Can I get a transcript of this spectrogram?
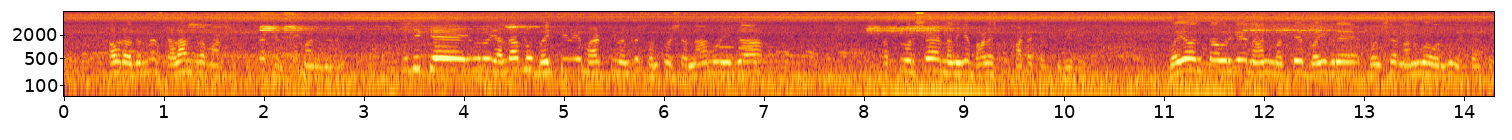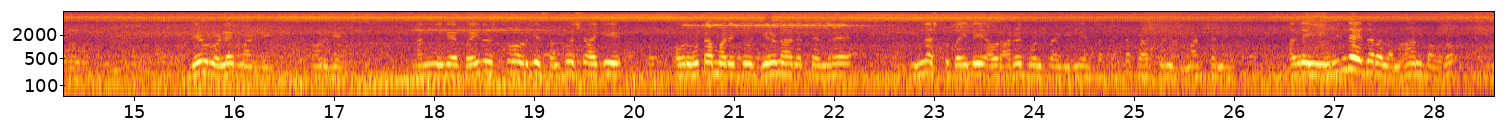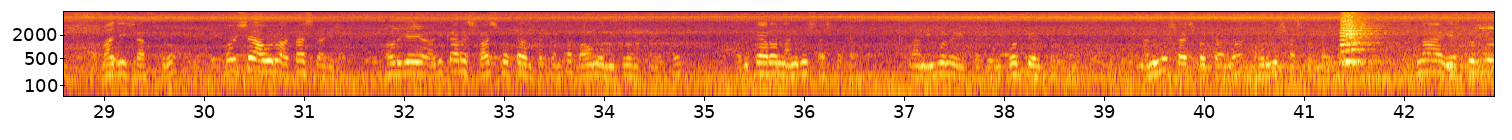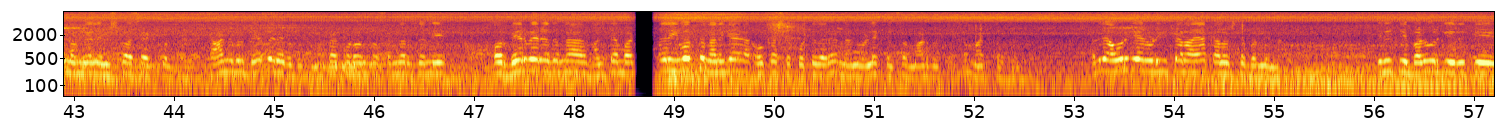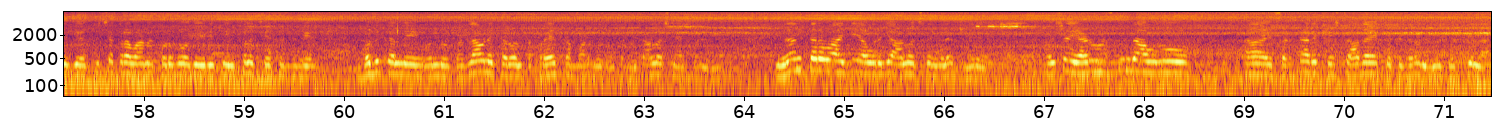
ಅವರು ಅದನ್ನು ಸ್ಥಳಾಂತರ ಮಾಡ್ತಕ್ಕಂಥ ಕೆಲಸ ಮಾಡಿದ್ದಾರೆ. ಇದಕ್ಕೆ ಇವರು ಎಲ್ಲರನ್ನೂ ಬೈತೀವಿ, ಮಾಡ್ತೀವಿ ಅಂದರೆ ಸಂತೋಷ. ನಾನು ಈಗ ಹತ್ತು ವರ್ಷ ನನಗೆ ಭಾಳಷ್ಟು ಪಾಠ ಕಲ್ತಿದ್ದೀನಿ. ಬೈಯೋವಂಥವ್ರಿಗೆ ನಾನು ಮತ್ತೆ ಬೈದರೆ ಬಹುಶಃ ನನಗೂ ಅವ್ರಿಗೂ ವ್ಯತ್ಯಾಸ ಇರೋಲ್ಲ. ದೇವ್ರು ಒಳ್ಳೇದು ಮಾಡಲಿ ಅವ್ರಿಗೆ. ನನಗೆ ಬೈದಷ್ಟು ಅವ್ರಿಗೆ ಸಂತೋಷ ಆಗಿ ಅವ್ರು ಊಟ ಮಾಡಿದ್ದು ಜೀರ್ಣ ಆಗುತ್ತೆ ಅಂದರೆ ಇನ್ನಷ್ಟು ಬೈಲಿ ಅವರು ಆರೋಗ್ಯವಂತರಾಗಿರಲಿ ಅಂತಕ್ಕಂಥ ಪ್ರಾರ್ಥನೆ ನಾನು ಮಾಡ್ತೇನೆ. ಆದರೆ ಹಿಂದೆ ಇದ್ದಾರಲ್ಲ ಮಹಾನುಭಾವರು ಮಾಜಿ ಶಾಸಕರು, ಬಹುಶಃ ಅವರು ಹತಾಶರಾಗಿದ್ದಾರೆ. ಅವರಿಗೆ ಅಧಿಕಾರ ಶಾಶ್ವತ ಅಂತಕ್ಕಂಥ ಭಾವನೆ ಇದ್ರು ಅಂತ ಅಧಿಕಾರ ನನಗೂ ಶಾಶ್ವತ. ನಾನು ಈಗಲೂ ಹೇಳ್ತಾ ಇದ್ದೀನಿ ಓದ್ತು ಹೇಳ್ತಾ ಇದ್ದೀನಿ. ನನಗೂ ಶಾಶ್ವತ ಅಲ್ಲ, ಅವ್ರಿಗೂ ಶಾಶ್ವತ ಅಲ್ಲ. ನಾ ಎಷ್ಟೊಂದು ನಮ್ಮ ಮೇಲೆ ವಿಶ್ವಾಸ ಇಟ್ಕೊಳ್ತಾರೆ. ಕಾರಣಗಳು ಬೇರೆ ಬೇರೆ ಇರಬೇಕು. ಮತ ಕೊಡುವಂಥ ಸಂದರ್ಭದಲ್ಲಿ ಅವ್ರು ಬೇರೆ ಬೇರೆ ಅದನ್ನು ಅಳತೆ ಮಾಡಿ ಆದರೆ ಇವತ್ತು ನನಗೆ ಅವಕಾಶ ಕೊಟ್ಟಿದ್ದಾರೆ. ನಾನು ಒಳ್ಳೆ ಕೆಲಸ ಮಾಡಬೇಕು ಅಂತ ಮಾಡ್ತಾ ಇದ್ದೀನಿ. ಆದರೆ ಅವ್ರಿಗೆ ನೋಡಿ ಈ ಥರ ಯಾಕೆ ಆಲೋಚನೆ ಬರಲಿಲ್ಲ? ಈ ರೀತಿ ಬಡವರಿಗೆ ಈ ರೀತಿ ದ್ವಿಚಕ್ರ ವಾಹನ ಕೊಡ್ಬೋದು, ಈ ರೀತಿ ವಿಕಲಚೇತನರಿಗೆ ಬದುಕಲ್ಲಿ ಒಂದು ಬದಲಾವಣೆ ತರುವಂಥ ಪ್ರಯತ್ನ ಮಾಡ್ಬೋದು ಅಂತ ಒಂದು ಆಲೋಚನೆ ಆಗ್ತಾ ನಿರಂತರವಾಗಿ ಅವರಿಗೆ ಆಲೋಚನೆಗಳೇ ಬಂದಿವೆ ಬಹುಶಃ ಎರಡು ವರ್ಷದಿಂದ ಅವರು ಈ ಸರ್ಕಾರಕ್ಕೆ ಎಷ್ಟು ಆದಾಯ ಕೊಟ್ಟಿದ್ದಾರೋ ನನಗೆ ಗೊತ್ತಿಲ್ಲ.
